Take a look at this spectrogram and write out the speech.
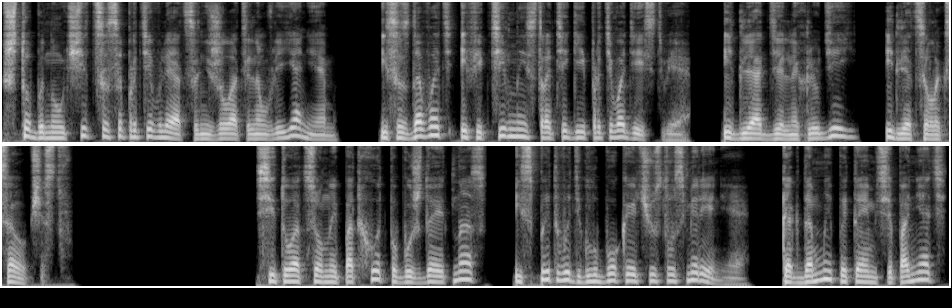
чтобы научиться сопротивляться нежелательным влияниям и создавать эффективные стратегии противодействия и для отдельных людей, и для целых сообществ. Ситуационный подход побуждает нас испытывать глубокое чувство смирения, когда мы пытаемся понять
